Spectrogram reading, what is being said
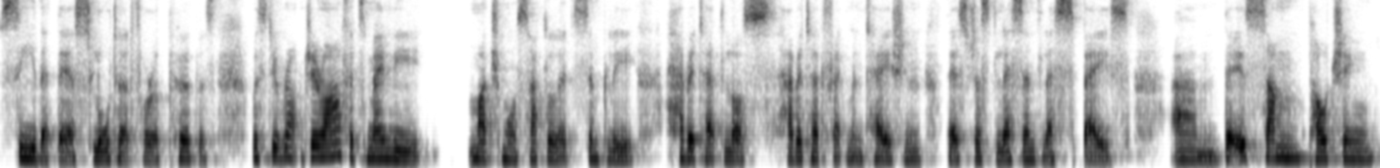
see that they're slaughtered for a purpose. With giraffe, it's mainly much more subtle. It's simply habitat loss, habitat fragmentation. There's just less and less space. Um, there is some poaching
